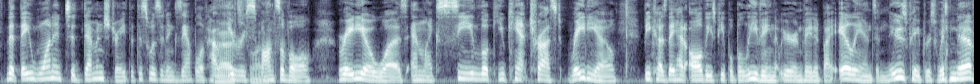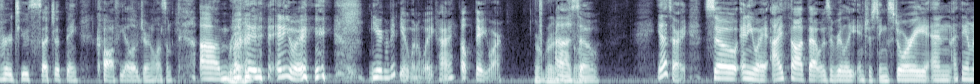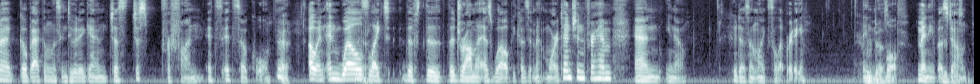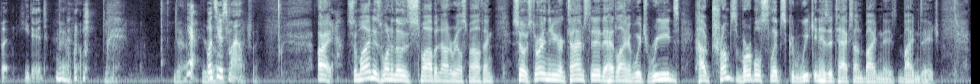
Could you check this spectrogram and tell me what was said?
that they wanted to demonstrate that this was an example of how That's irresponsible radio was and like see look you can't trust radio because they had all these people believing that we were invaded by aliens and newspapers would never do such a thing. Cough yellow journalism. Um, Right. but anyway your video went away kai. Oh there you are. Right, uh, so, yeah, that's all right. So, anyway, I thought that was a really interesting story, and I think I'm gonna go back and listen to it again, just just for fun. It's it's so cool. Yeah. Oh, and, and Wells liked the, the the drama as well because it meant more attention for him, and you know, who doesn't like celebrity? Who And, doesn't? Well, many of us Who don't, doesn't? but he did. Yeah, well, you know. Yeah. Yeah, what's really your smile? Actually. All right. So mine is one of those smile but not a real smile thing. So, story in the New York Times today, the headline of which reads How Trump's verbal slips could weaken his attacks on Biden, Biden's age.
